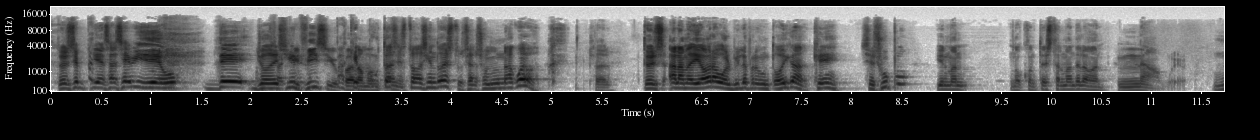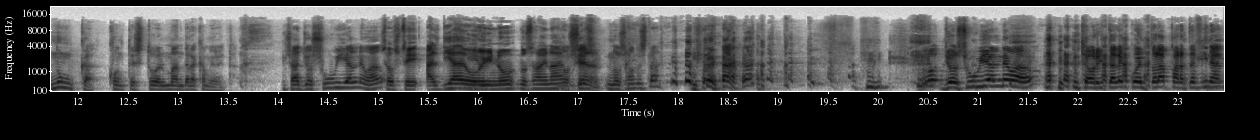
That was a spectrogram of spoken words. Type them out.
Entonces empieza ese video de yo Un decir, sacrificio ¿para para qué la putas montaña". estoy haciendo esto? O sea, soy una hueva. Claro. Entonces a la media hora volví y le pregunto, oiga, ¿qué? ¿Se supo? Y el man, no contesta el man de la van. No, güey. Nunca contestó el man de la camioneta. O sea, yo subí al nevado. O sea, usted al día de hoy no, no sabe nada de No sé, Juliana. si- no sé dónde está. No, yo subí al nevado, que ahorita le cuento la parte final,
